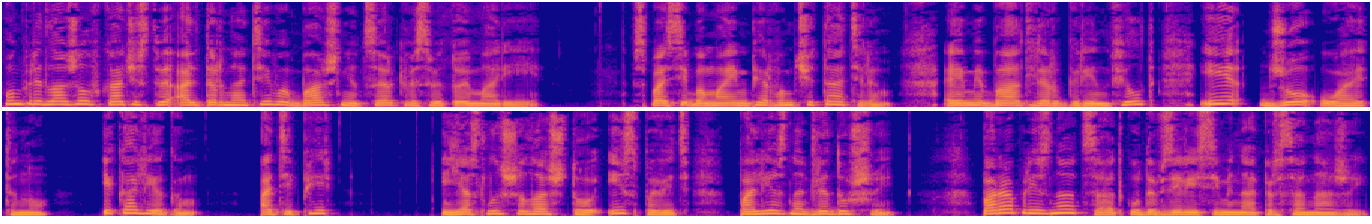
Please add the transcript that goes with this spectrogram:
он предложил в качестве альтернативы башню церкви Святой Марии. Спасибо моим первым читателям, Эми Батлер Гринфилд и Джо Уайтону, и коллегам. А теперь я слышала, что исповедь полезна для души. Пора признаться, откуда взялись имена персонажей.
